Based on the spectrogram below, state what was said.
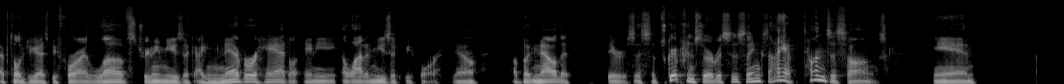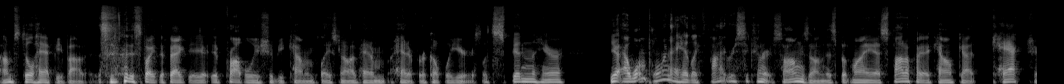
I've told you guys before, I love streaming music. I never had any a lot of music before, you know, uh, but now that there's a subscription services things. I have tons of songs, and I'm still happy about it, despite the fact that it probably should be commonplace now. I've had them had it for a couple of years. Let's spin the here. Yeah, at one point I had like five or six hundred songs on this, but my uh, Spotify account got cacked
